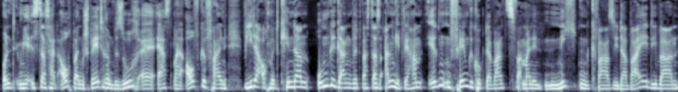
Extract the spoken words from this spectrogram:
Und mir ist das halt auch bei einem späteren Besuch äh, erstmal aufgefallen, wie da auch mit Kindern umgegangen wird, was das angeht. Wir haben irgendeinen Film geguckt, da waren zwar meine Nichten quasi dabei, die waren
